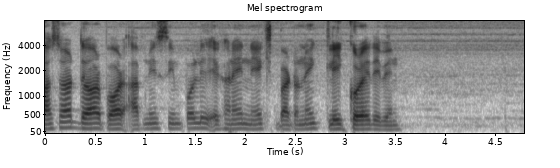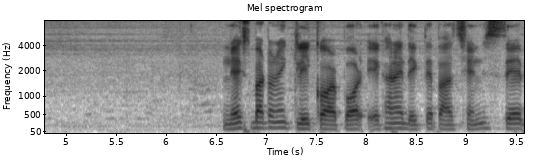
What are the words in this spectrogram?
পাসওয়ার্ড দেওয়ার পর আপনি সিম্পলি এখানে নেক্সট বাটনে ক্লিক করে দেবেন। নেক্সট বাটনে ক্লিক করার পর এখানে দেখতে পাচ্ছেন সেভ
